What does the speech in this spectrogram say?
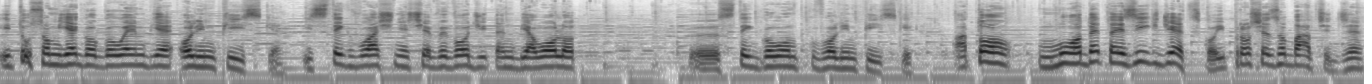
I tu są jego gołębie olimpijskie. I z tych właśnie się wywodzi ten białolot y, z tych gołąbków olimpijskich. A to młode to jest ich dziecko i proszę zobaczyć, że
